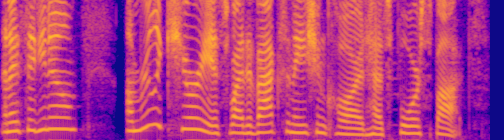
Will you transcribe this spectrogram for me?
and I said, you know, I'm really curious why the vaccination card has four spots.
